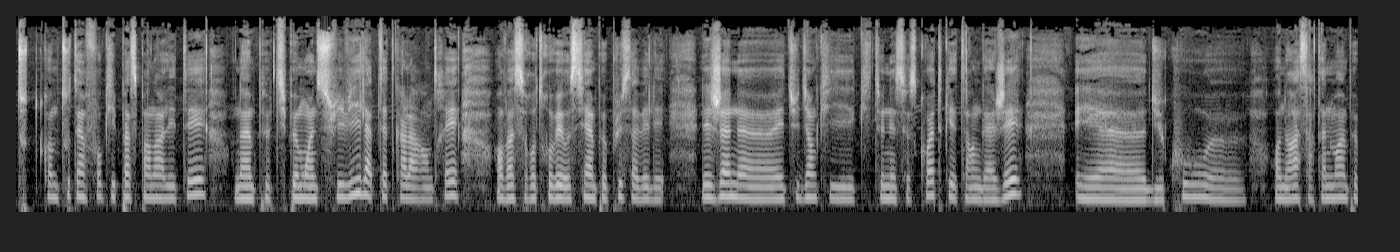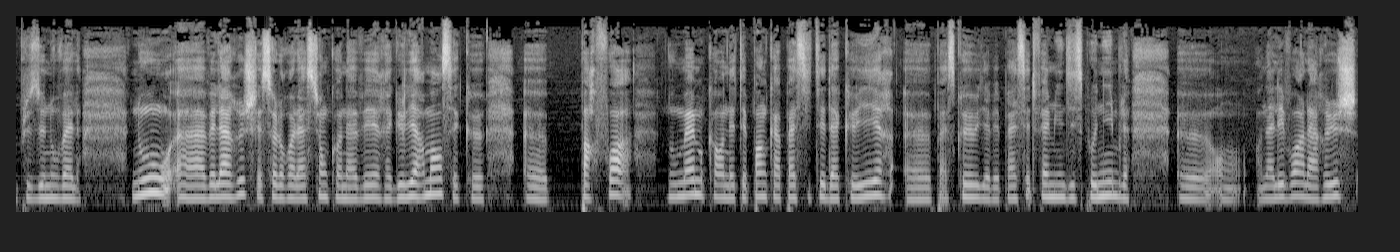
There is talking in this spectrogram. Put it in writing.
tout- comme toute info qui passe pendant l'été, on a un peu- petit peu moins de suivi. Là, peut-être qu'à la rentrée, on va se retrouver aussi un peu plus avec les, les jeunes euh, étudiants qui, qui tenaient ce squat, qui étaient engagés. Et euh, du coup, euh, on aura certainement un peu plus de nouvelles. Nous, avec la ruche, les seules relations qu'on avait régulièrement, c'est que parfois, nous-mêmes, quand on n'était pas en capacité d'accueillir, euh, parce qu'il n'y avait pas assez de familles disponibles, euh, on, on allait voir la ruche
